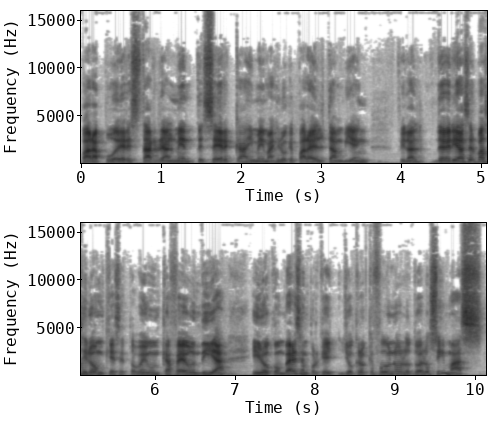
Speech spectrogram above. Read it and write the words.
para poder estar realmente cerca y me imagino que para él también, al final debería ser vacilón, que se tomen un café un día y lo conversen, porque yo creo que fue uno de los duelos, sí, más,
